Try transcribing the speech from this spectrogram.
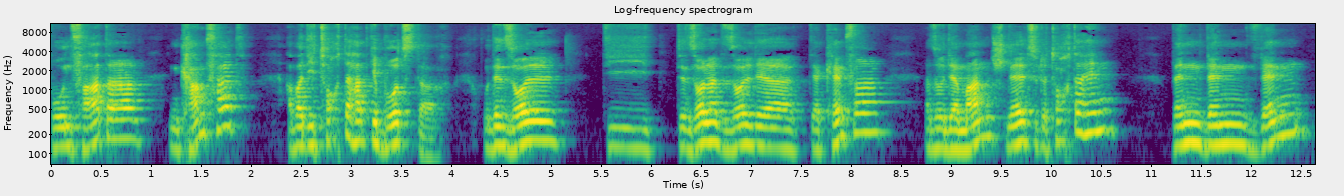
wo ein Vater einen Kampf hat, aber die Tochter hat Geburtstag. Und dann soll die, dann soll, soll der, der Kämpfer, also der Mann, schnell zu der Tochter hin. Wenn, wenn, wenn,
